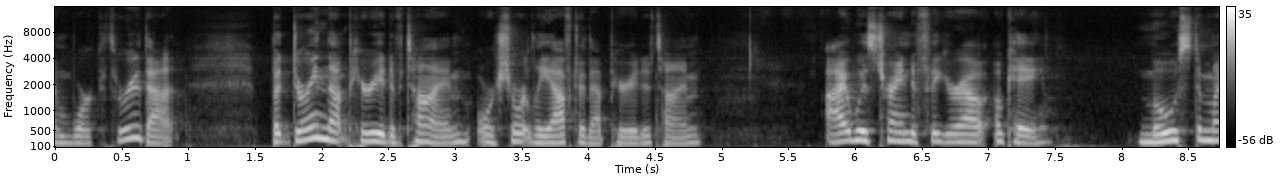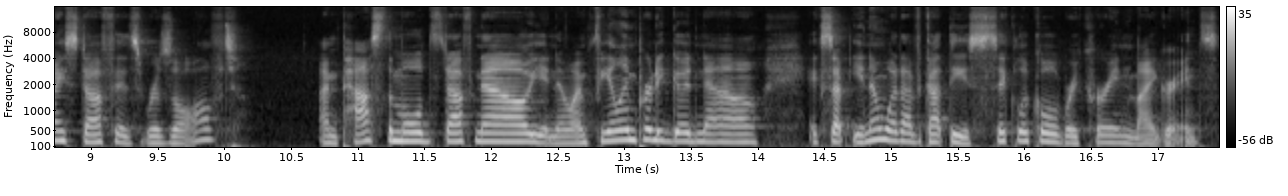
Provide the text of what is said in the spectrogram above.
and work through that. But during that period of time, or shortly after that period of time, I was trying to figure out okay, most of my stuff is resolved. I'm past the mold stuff now. You know, I'm feeling pretty good now. Except, you know what? I've got these cyclical recurring migraines.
